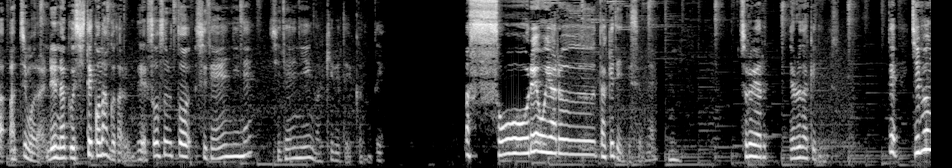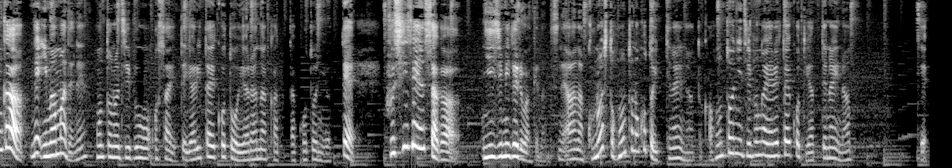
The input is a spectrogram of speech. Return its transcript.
ああっちも連絡してこなくなるんでそうすると自然にね自然に縁が切れていくので、まあ、それをやるだけでいいんですよね。うん、それをやるやるだけでいいんです。で自分がね今までね本当の自分を抑えてやりたいことをやらなかったことによって不自然さがにじみ出るわけなんですね。あなこの人本当のこと言ってないなとか本当に自分がやりたいことやってないなって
